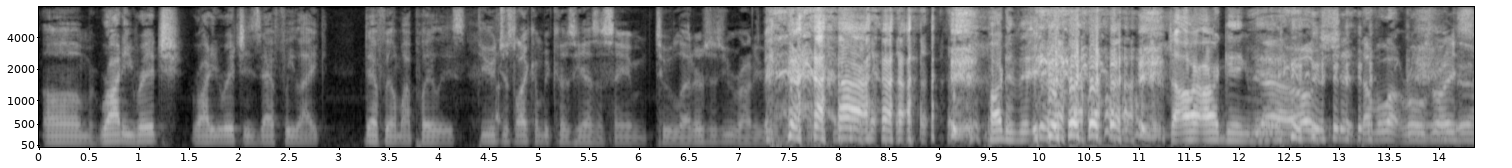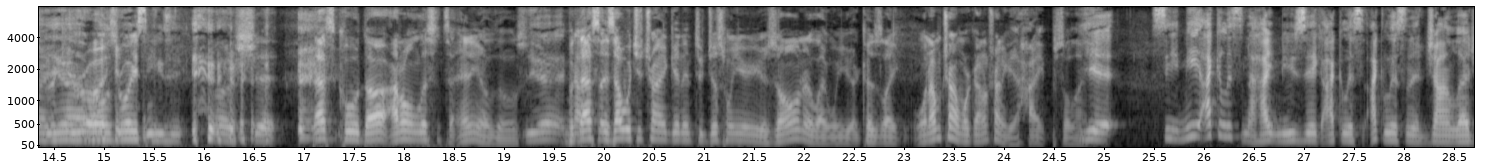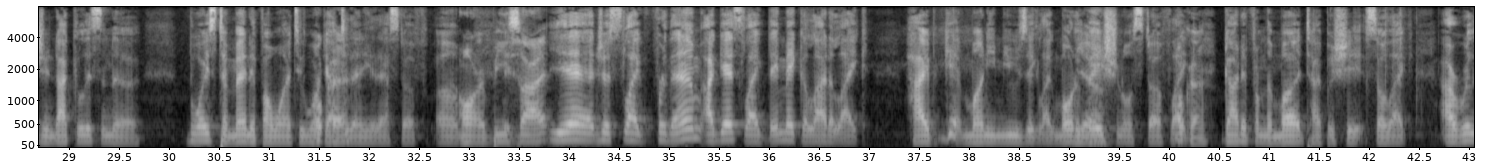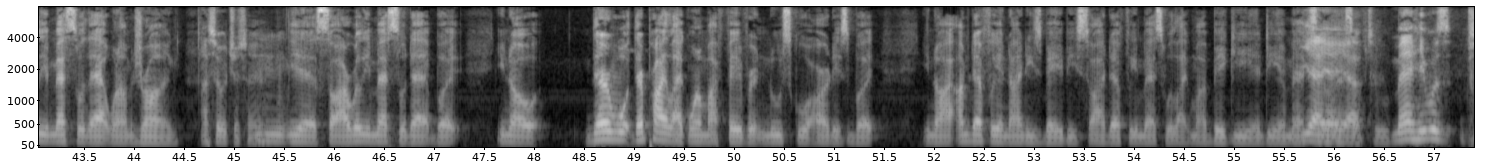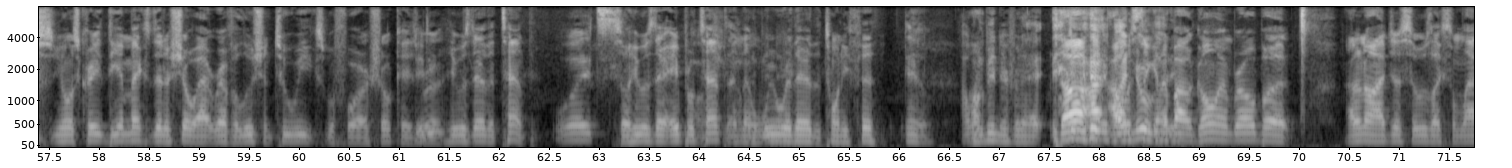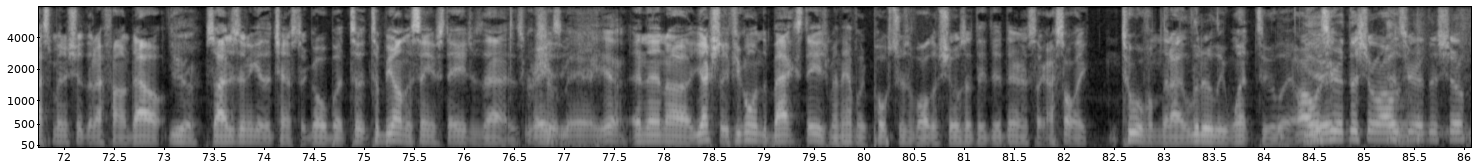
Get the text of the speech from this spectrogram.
um, Roddy Ricch. Roddy Ricch is definitely like definitely on my playlist. Do you just like him because he has the same two letters as you, Roddy? Part of it, the RR gang, man. yeah. Oh shit. Double up. Rolls Royce. Yeah, Ricky yeah, Roy. Rolls Royce music. oh shit. That's cool, dog. I don't listen to any of those. yeah, But nah, that's is that what you're trying to get into just when you're in your zone or like when you because like when I'm trying to work out I'm trying to get hype so like yeah. See, me, I can listen to hype music. I can listen. I can listen to John Legend. I can listen to Boyz II Men if I wanted to work out to any of that stuff. Um, R&B side Yeah, just like for them, I guess like they make a lot of like hype, get money music, like motivational stuff, like Okay. got it from the mud type of shit. So like I really mess with that when I'm drawing. I see what you're saying Mhm, yeah, so I really mess with that. But you know, they're they're probably like one of my favorite new school artists. But you know, I, I'm definitely a '90s baby, so I definitely mess with like my Biggie and DMX Yeah, and yeah, yeah. stuff too. Man, he was you know what's crazy DMX did a show at Revolution 2 weeks before our showcase Did bro. he? he was there the 10th What? so he was there April Oh, 10th shit, and then we been were there. there the 25th Damn, I would have uh, been there for that. Dog, I, If I was thinking about about going bro but I don't know I just it was like some last minute shit that I found out Yeah, so I just didn't get the chance to go but to to be on the same stage as that is for crazy sure, man. Yeah. And then uh, you actually, if you go in the backstage, man, they have like posters of all the shows that they did there. It's like I saw like two of them that I literally went to. Like, oh, I was here at this show. I was here at this show.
